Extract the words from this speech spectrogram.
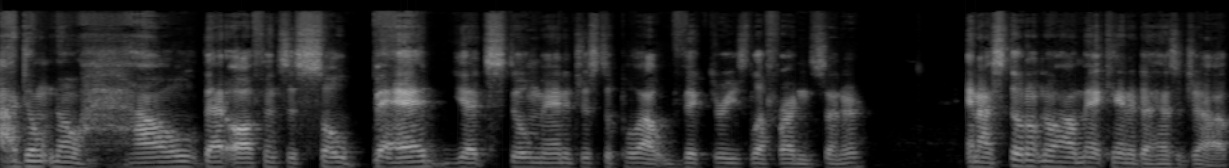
I don't know how that offense is so bad yet still manages to pull out victories left, right, and center. And I still don't know how Matt Canada has a job.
